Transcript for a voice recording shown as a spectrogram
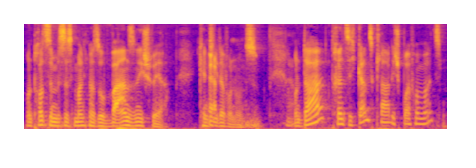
Und trotzdem ist es manchmal so wahnsinnig schwer. Kennt ja. jeder von uns. Ja. Und da trennt sich ganz klar die Spreu vom Weizen.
